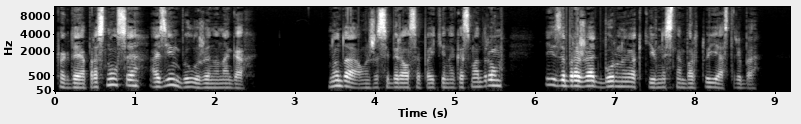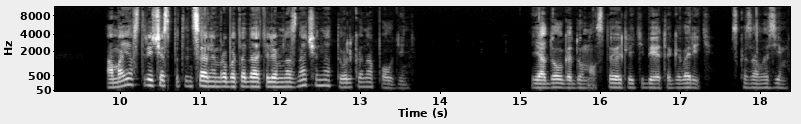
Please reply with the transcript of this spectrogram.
Когда я проснулся, Азим был уже на ногах. Ну да, он же собирался пойти на космодром и изображать бурную активность на борту «Ястреба». А моя встреча с потенциальным работодателем назначена только на полдень. «Я долго думал, стоит ли тебе это говорить», — сказал Азим.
